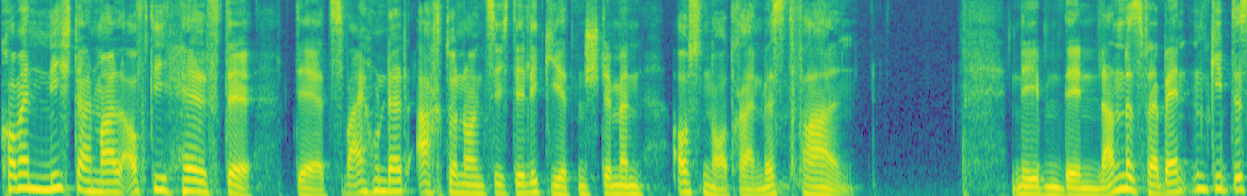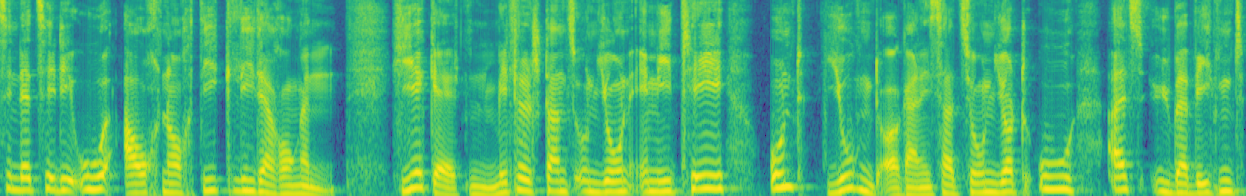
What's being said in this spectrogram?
kommen nicht einmal auf die Hälfte der 298 Delegiertenstimmen aus Nordrhein-Westfalen. Neben den Landesverbänden gibt es in der CDU auch noch die Gliederungen. Hier gelten Mittelstandsunion MIT und Jugendorganisation JU als überwiegend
